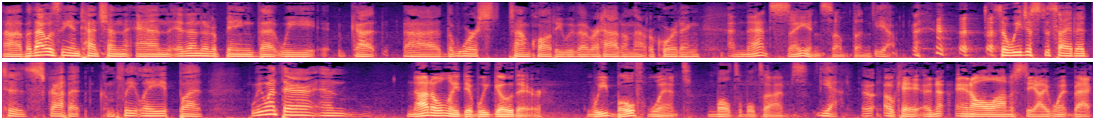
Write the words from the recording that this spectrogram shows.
uh, but that was the intention. And it ended up being that we got uh, the worst sound quality we've ever had on that recording. And that's saying something. Yeah. so we just decided to scrap it completely, but we went there and Not only did we go there, we both went multiple times. yeah. Uh, okay, in, in all honesty, I went back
